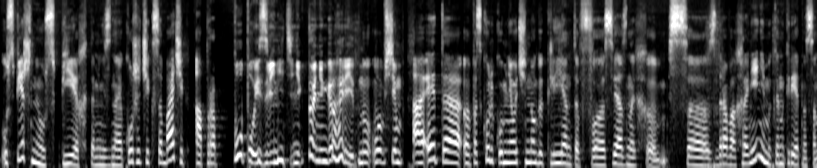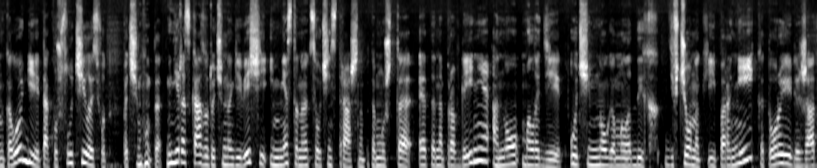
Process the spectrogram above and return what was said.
успешный успех, там, не знаю, кошечек, собачек, а про попу, извините, никто не говорит. Ну, в общем, а это, э, поскольку у меня очень много клиентов, э, связанных э, с здравоохранением и конкретно с онкологией, так уж случилось вот почему-то, мне рассказывают очень многие вещи, и мне становится очень страшно, потому что это направление, оно молодеет. Очень много молодых девчонок и парней, которые лежат,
